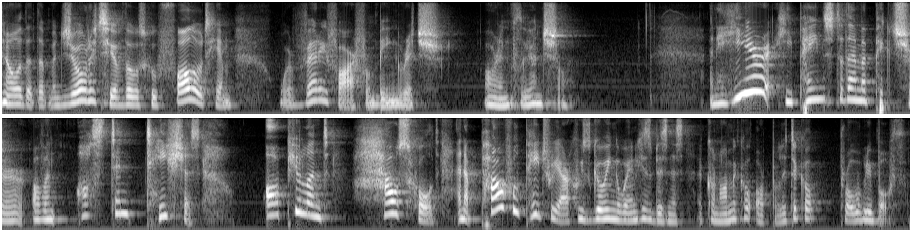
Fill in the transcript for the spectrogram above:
know that the majority of those who followed him were very far from being rich or influential. And here he paints to them a picture of an ostentatious, opulent household and a powerful patriarch who's going away on his business, economical or political, probably both.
